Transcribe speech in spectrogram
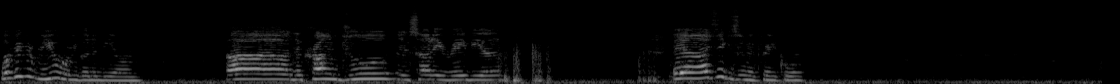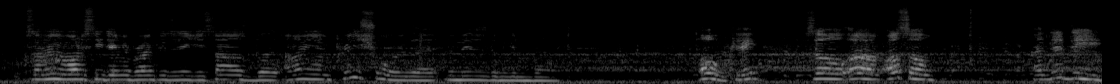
What pay per view are we gonna be on? Uh, the Crown Jewel in Saudi Arabia. Yeah, I think it's gonna be pretty cool. Cause I really want to see Daniel Bryan versus AJ Styles, but I am pretty sure that The Miz is gonna get involved. Oh, okay. So, um, also, I did the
